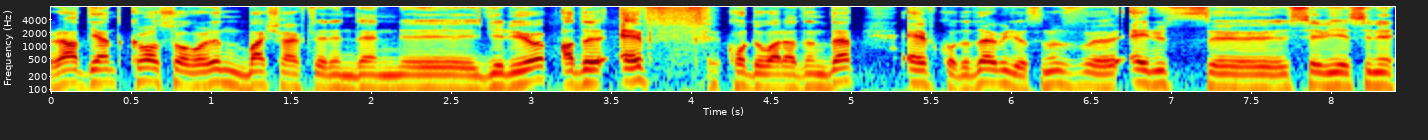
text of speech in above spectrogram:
Radiant Crossover'ın baş harflerinden e, geliyor. Adı F kodu var adında. F kodu da biliyorsunuz e, en üst e, seviyesini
